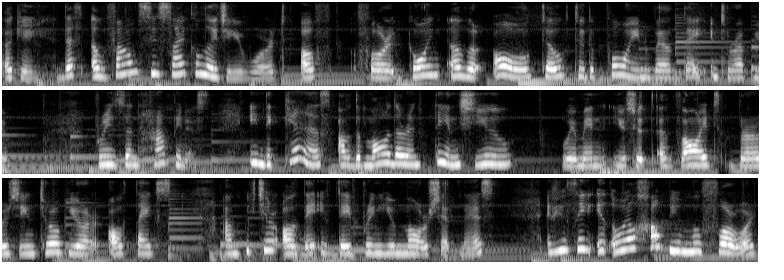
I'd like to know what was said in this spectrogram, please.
Okay, that's a fancy psychology word of for going over all talk to the point where they interrupt your present happiness. In the case of the modern teens, you women you should avoid browsing through your old texts and picture all day if they bring you more sadness. If you think it will help you move forward,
